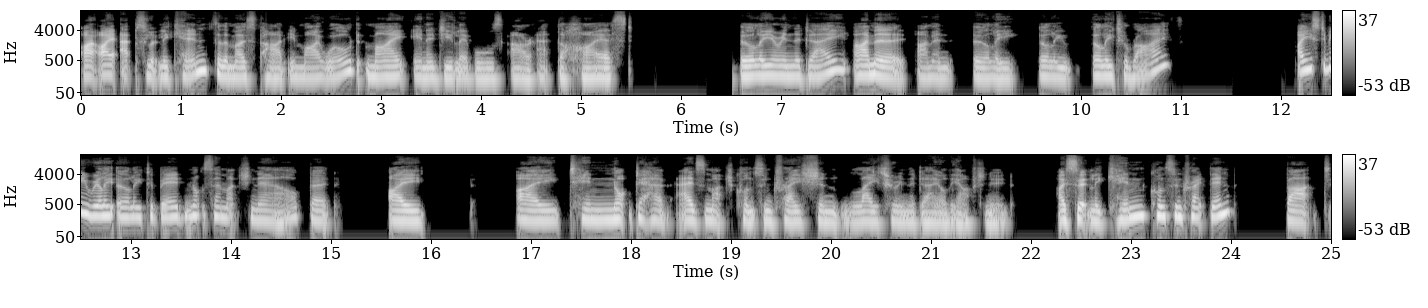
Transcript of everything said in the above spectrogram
I, I absolutely can for the most part in my world. My energy levels are at the highest earlier in the day. I'm a I'm an early early early to rise. I used to be really early to bed, not so much now, but I I tend not to have as much concentration later in the day or the afternoon. I certainly can concentrate then, but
